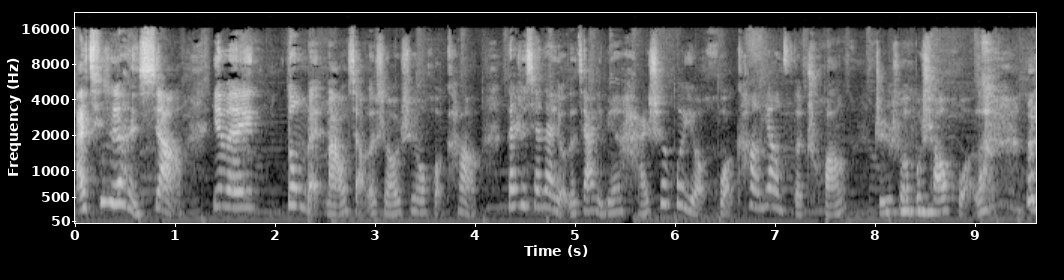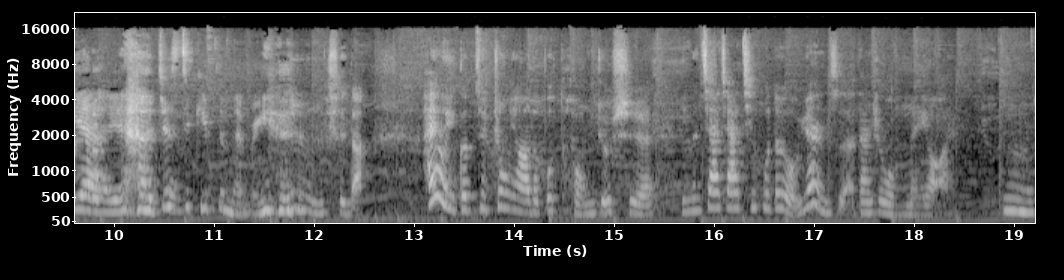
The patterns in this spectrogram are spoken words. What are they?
哎，其实很像，因为东北嘛，我小的时候是用火炕，但是现在有的家里边还是会有火炕样子的床，只是说不烧火了。 yeah, yeah, just to keep the memory. 嗯，是的。 还有一个最重要的不同就是，你们家家几乎都有院子，但是我们没有哎。 Mm,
